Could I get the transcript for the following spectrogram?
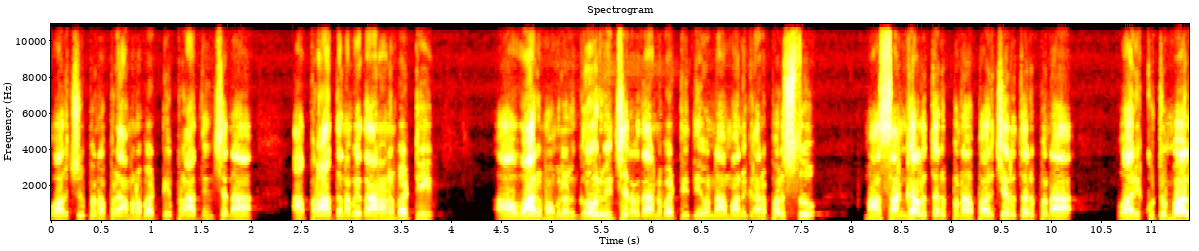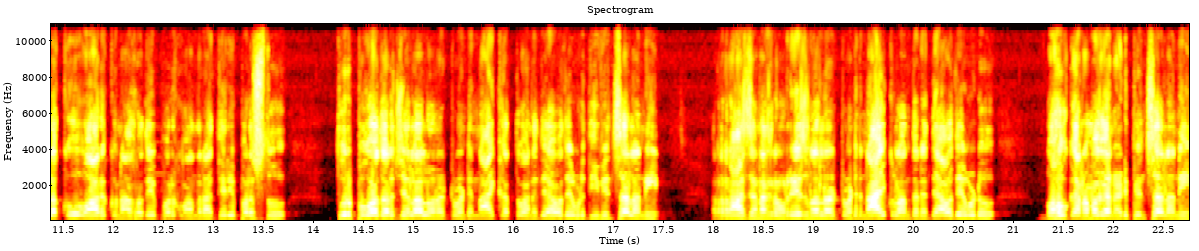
వారు చూపిన ప్రేమను బట్టి ప్రార్థించిన ఆ ప్రార్థన విధానాన్ని బట్టి వారు మమ్మల్ని గౌరవించిన విధానాన్ని బట్టి దేవుని కనపరుస్తూ మా సంఘాల తరపున పరిచయాల తరపున వారి కుటుంబాలకు వారికి నా హృదయపూర్వక వందన తెలియపరుస్తూ తూర్పుగోదావరి జిల్లాలో ఉన్నటువంటి నాయకత్వాన్ని దేవదేవుడు దీవించాలని రాజనగరం రీజనల్ ఉన్నటువంటి నాయకులందరినీ దేవదేవుడు బహుఘనముగా నడిపించాలని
